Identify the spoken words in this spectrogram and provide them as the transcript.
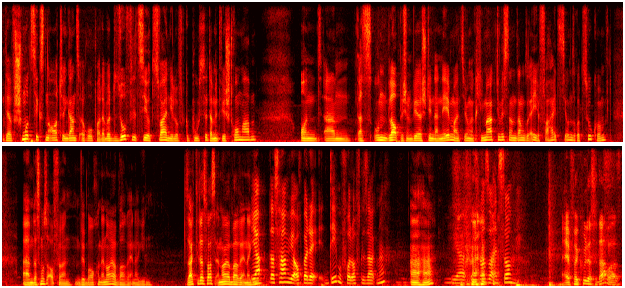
der schmutzigsten Orte in ganz Europa. Da wird so viel CO2 in die Luft gepustet, damit wir Strom haben. Und ähm, das ist unglaublich. Und wir stehen daneben als junge Klimaaktivisten und sagen so, ey, ihr verheizt hier unsere Zukunft. Ähm, das muss aufhören. Und wir brauchen erneuerbare Energien. Sagt ihr das was? Erneuerbare Energien? Ja, das haben wir auch bei der Demo voll oft gesagt, ne? Aha. Ja, das war so ein Song. Ey, voll cool, dass du da warst.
